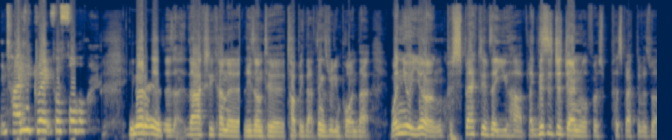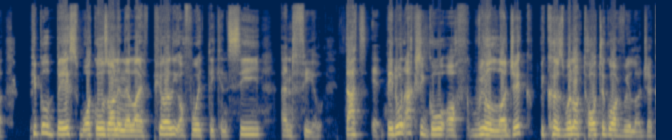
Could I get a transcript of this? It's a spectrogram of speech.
entirely grateful for. You know what it is? is that actually kind of leads on to a topic that I think is really important that when you're young, perspective that you have, like this is just general for perspective as well People base what goes on in their life purely off what they can see and feel that's it. They don't actually go off real logic because we're not taught to go off real logic.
